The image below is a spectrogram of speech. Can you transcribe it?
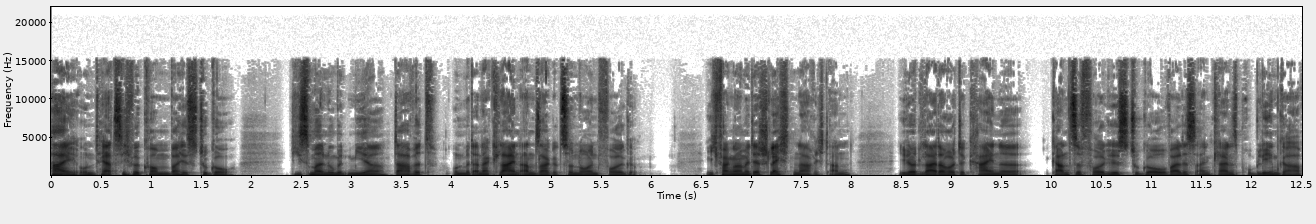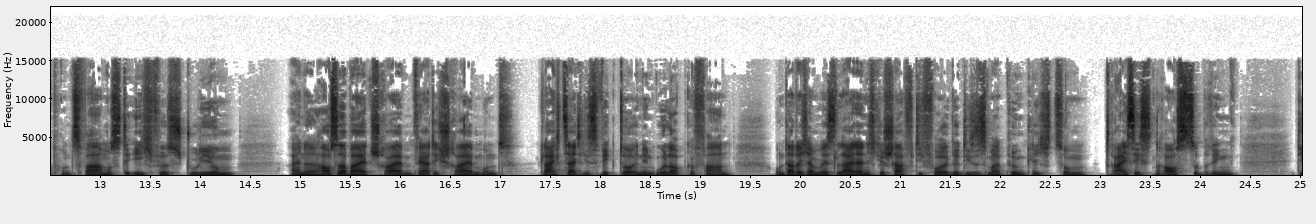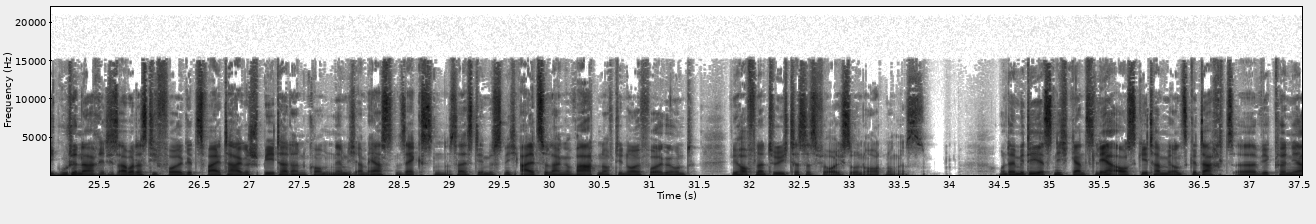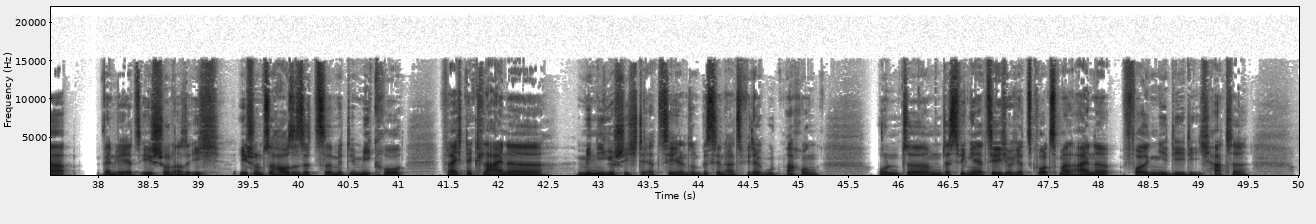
Hi und herzlich willkommen bei His2Go. Diesmal nur mit mir, David, und mit einer kleinen Ansage zur neuen Folge. Ich fange mal mit der schlechten Nachricht an. Ihr hört leider heute keine ganze Folge His2Go, weil es ein kleines Problem gab. Und zwar musste ich fürs Studium eine Hausarbeit schreiben, fertig schreiben und gleichzeitig ist Victor in den Urlaub gefahren. Und dadurch haben wir es leider nicht geschafft, die Folge dieses Mal pünktlich zum 30. rauszubringen. Die gute Nachricht ist aber, dass die Folge zwei Tage später dann kommt, nämlich am 1.6. Das heißt, ihr müsst nicht allzu lange warten auf die neue Folge und wir hoffen natürlich, dass das für euch so in Ordnung ist. Und damit ihr jetzt nicht ganz leer ausgeht, haben wir uns gedacht, äh, wir können ja, wenn wir jetzt eh schon, also ich eh schon zu Hause sitze mit dem Mikro, vielleicht eine kleine Mini-Geschichte erzählen, so ein bisschen als Wiedergutmachung. Und ähm, deswegen erzähle ich euch jetzt kurz mal eine Folgenidee, die ich hatte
